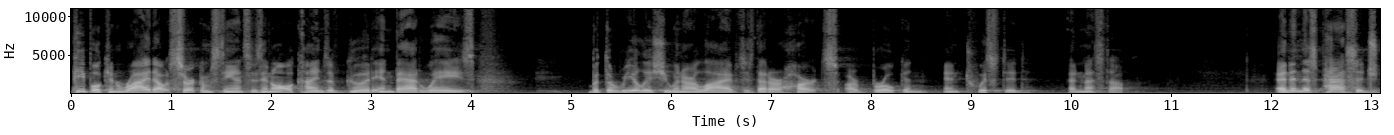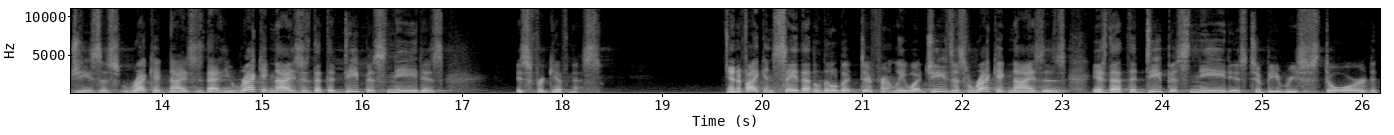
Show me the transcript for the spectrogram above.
People can ride out circumstances in all kinds of good and bad ways, but the real issue in our lives is that our hearts are broken and twisted and messed up. And in this passage, Jesus recognizes that. He recognizes that the deepest need is, is forgiveness. And if I can say that a little bit differently, what Jesus recognizes is that the deepest need is to be restored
